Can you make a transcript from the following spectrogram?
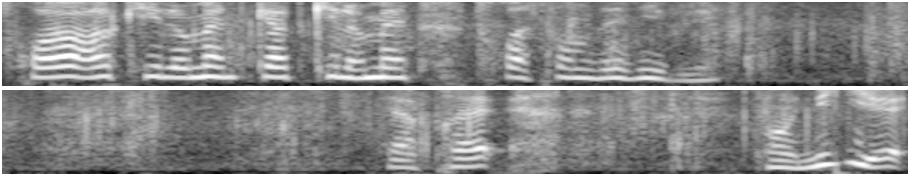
3 km, 4 km, 300 de dénivelé. Et après, on y est.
